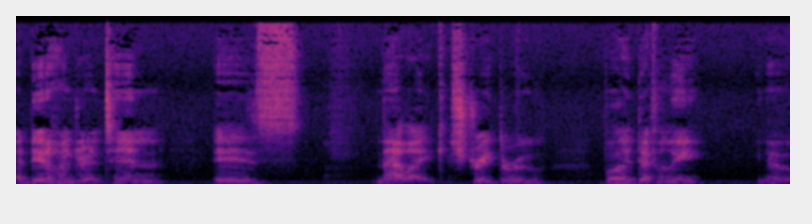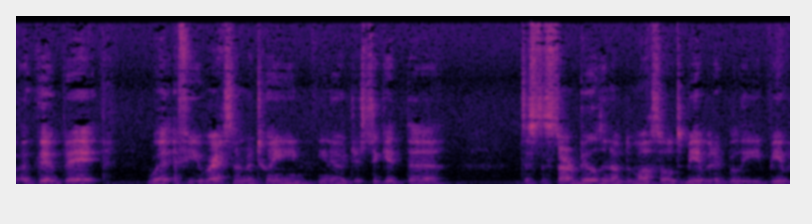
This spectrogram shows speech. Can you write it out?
I did 110 is not like straight through, but definitely, you know, a good bit with a few rests in between, you know, just to get the, just to start building up the muscle to be able to really be able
